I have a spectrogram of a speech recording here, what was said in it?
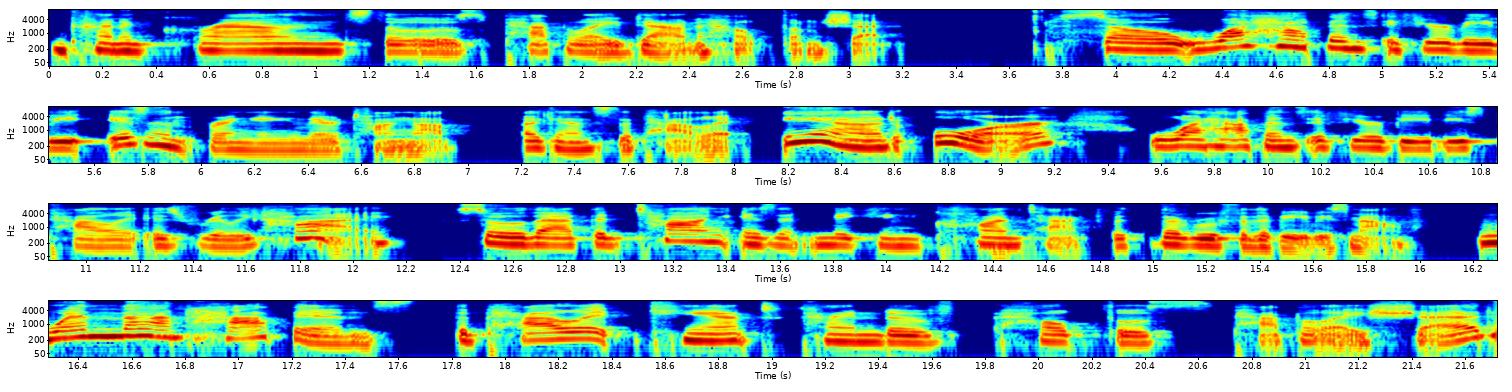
and kind of grounds those papillae down to help them shed. So, what happens if your baby isn't bringing their tongue up against the palate? And, or what happens if your baby's palate is really high? So that the tongue isn't making contact with the roof of the baby's mouth. When that happens, the palate can't kind of help those papillae shed.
